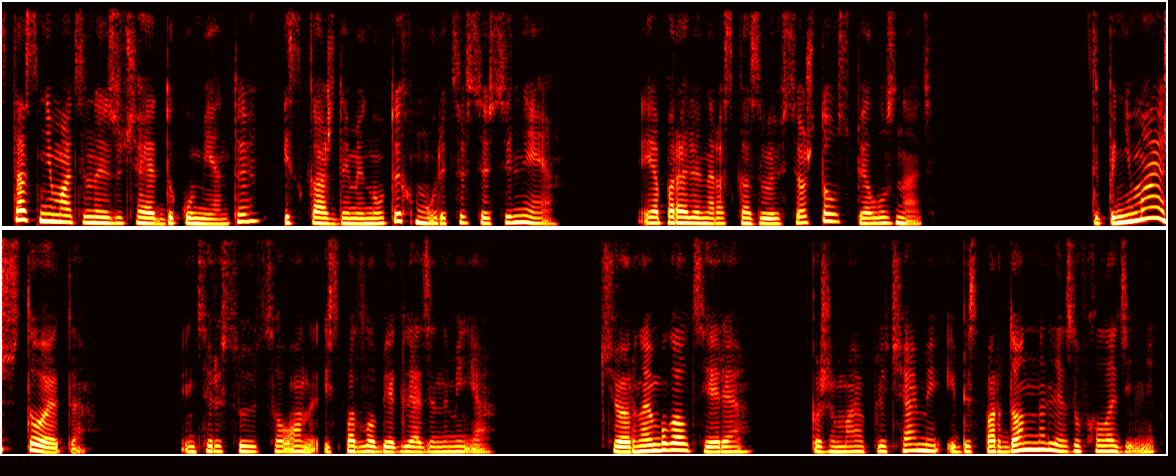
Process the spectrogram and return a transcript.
Стас внимательно изучает документы и с каждой минутой хмурится все сильнее. Я параллельно рассказываю все, что успел узнать. «Ты понимаешь, что это?» Интересуется он, из-под лобья глядя на меня. «Черная бухгалтерия». Пожимаю плечами и беспардонно лезу в холодильник.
